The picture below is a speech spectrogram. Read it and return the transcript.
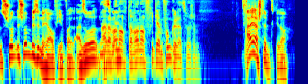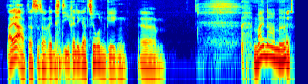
ist schon, ist schon ein bisschen her auf jeden Fall. Also. Na, da war noch, da war noch Friedhelm Funkel dazwischen. Ah ja, stimmt, genau. Ah ja, das ist die Relegation gegen. Ähm, mein Name ist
